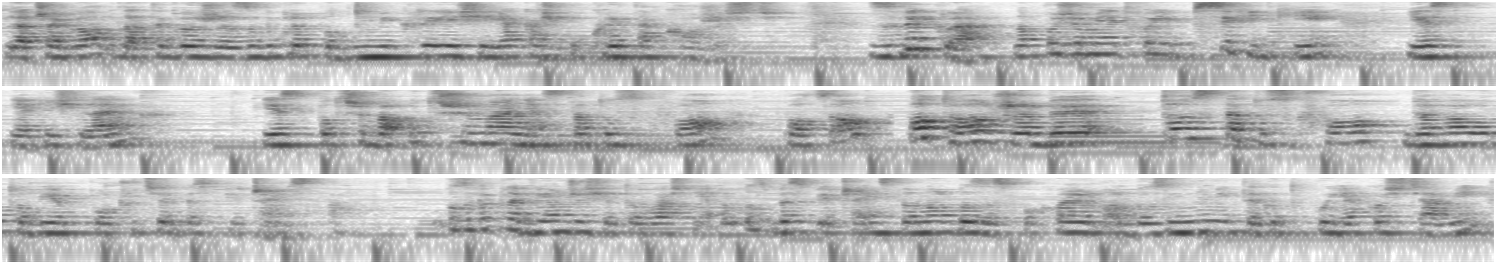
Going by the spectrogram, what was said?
Dlaczego? Dlatego, że zwykle pod nimi kryje się jakaś ukryta korzyść. Zwykle na poziomie Twojej psychiki jest jakiś lęk, jest potrzeba utrzymania status quo. Po co? Po to, żeby to status quo dawało Tobie poczucie bezpieczeństwa. Bo zwykle wiąże się to właśnie albo z bezpieczeństwem, albo ze spokojem, albo z innymi tego typu jakościami,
